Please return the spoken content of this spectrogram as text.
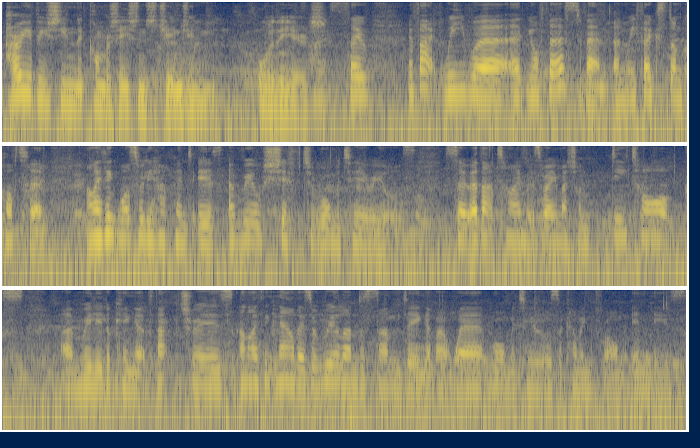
how have you seen the conversations changing over the years? So, in fact, we were at your first event and we focused on cotton. And I think what's really happened is a real shift to raw materials. So, at that time, it was very much on detox, um, really looking at factories. And I think now there's a real understanding about where raw materials are coming from in these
